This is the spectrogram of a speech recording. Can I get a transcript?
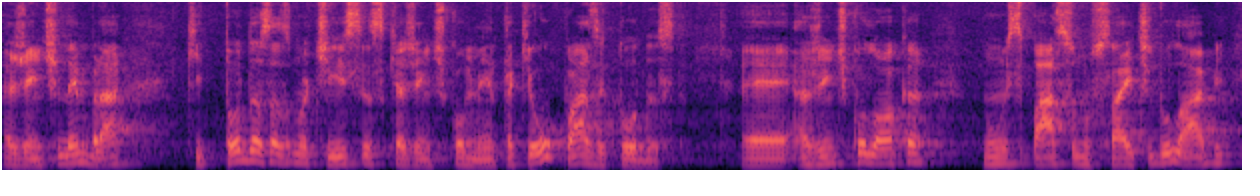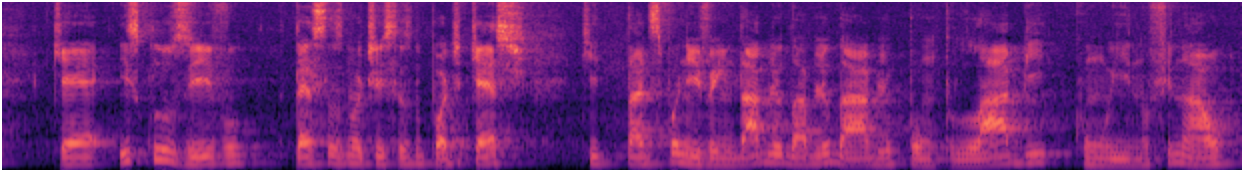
a gente lembrar que todas as notícias que a gente comenta aqui, ou quase todas, é, a gente coloca num espaço no site do Lab que é exclusivo dessas notícias do podcast, que está disponível em www.lab com i no final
